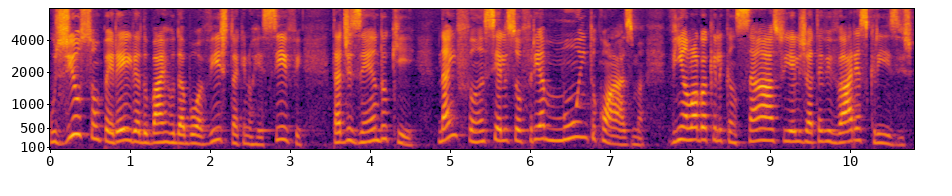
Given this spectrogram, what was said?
O Gilson Pereira, do bairro da Boa Vista, aqui no Recife, está dizendo que na infância ele sofria muito com asma. Vinha logo aquele cansaço e ele já teve várias crises.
